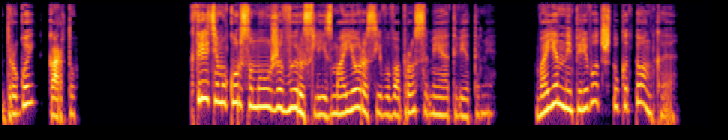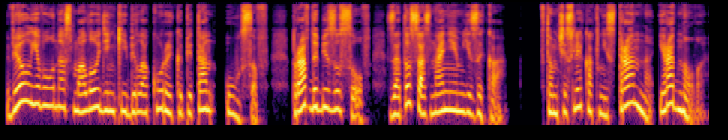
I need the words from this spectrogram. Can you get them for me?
в другой — карту. К третьему курсу мы уже выросли из майора с его вопросами и ответами. Военный перевод — штука тонкая. Вел его у нас молоденький белокурый капитан Усов, правда без усов, зато со знанием языка, в том числе, как ни странно, и родного.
